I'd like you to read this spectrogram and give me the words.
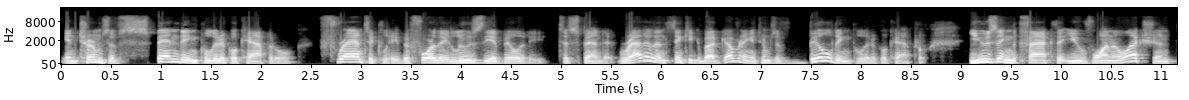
in terms of spending political capital frantically before they lose the ability to spend it, rather than thinking about governing in terms of building political capital, using the fact that you've won an election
